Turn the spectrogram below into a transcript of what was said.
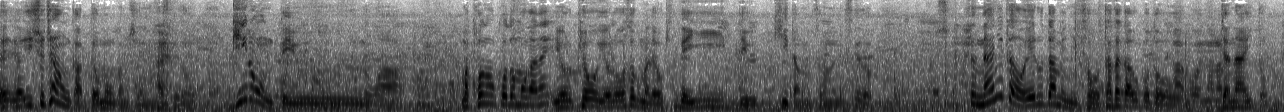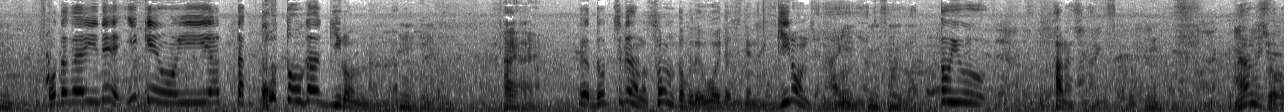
え一緒ちゃうんかって思うかもしれないんですけど、議論っていうのは、まあ、この子供がね夜今日夜遅くまで起きてていいっていう聞いたのもそうなんですけどそれ何かを得るためにそう戦うことじゃないと、お互いで意見を言い合ったことが議論なんだと、うんうんうん。はいはい。でどっちかの損得で動いた時点でもう議論じゃないんやうんとそれは。という話なんですけど。うん。なんでしょう？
